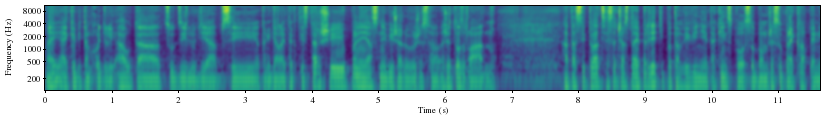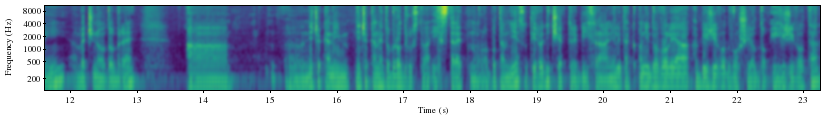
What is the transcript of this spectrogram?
Aj, aj keby tam chodili auta, cudzí ľudia, psi a tak ďalej, tak tí starší úplne jasne vyžarujú, že, sa, že to zvládnu. A tá situácia sa často aj pre deti potom vyvinie takým spôsobom, že sú prekvapení, väčšinou dobre, a e, nečakaný, nečakané dobrodružstva ich stretnú, lebo tam nie sú tí rodičia, ktorí by ich chránili, tak oni dovolia, aby život vošiel do ich života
